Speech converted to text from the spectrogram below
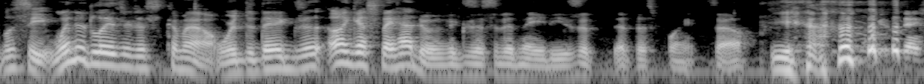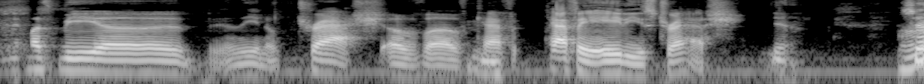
let's see. When did Laserdisc come out? Where did they exist? Oh, I guess they had to have existed in the '80s at, at this point. So Yeah. it must be, uh, you know, trash of of cafe, cafe '80s trash. Yeah. So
